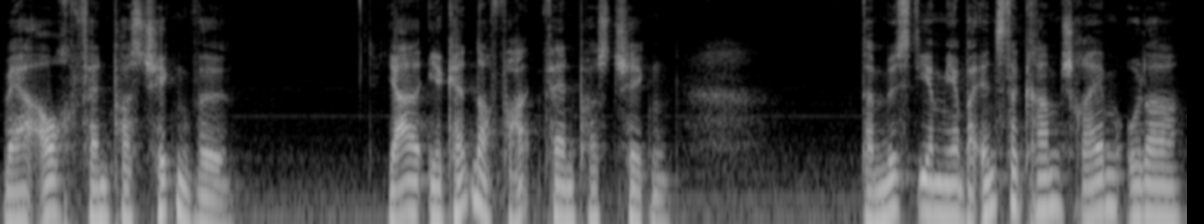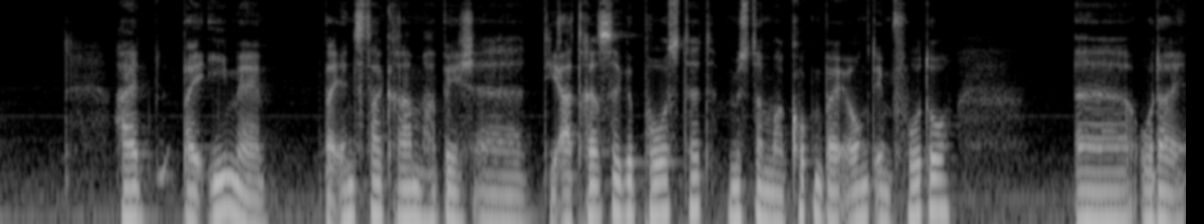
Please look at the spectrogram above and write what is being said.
wer auch Fanpost schicken will, ja, ihr könnt noch Fanpost schicken. dann müsst ihr mir bei Instagram schreiben oder halt bei E-Mail. Bei Instagram habe ich äh, die Adresse gepostet. Müsst ihr mal gucken bei irgendeinem Foto. Äh, oder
